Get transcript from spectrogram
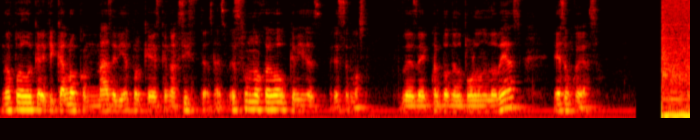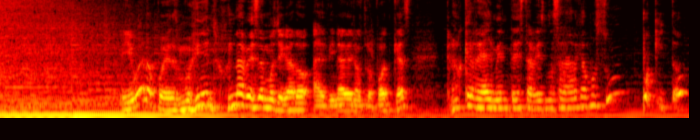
No puedo calificarlo con más de 10 porque es que no existe. O sea, es, un juego que dices, es hermoso. Desde donde, por donde lo veas, es un juegazo. Y bueno, pues muy bien, una vez hemos llegado al final de nuestro podcast. Creo que realmente esta vez nos alargamos un poquito.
